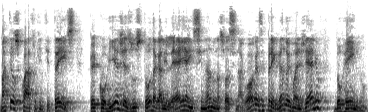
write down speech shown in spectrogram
Mateus 4, 23, percorria Jesus toda a Galiléia, ensinando nas suas sinagogas e pregando o evangelho do reino.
